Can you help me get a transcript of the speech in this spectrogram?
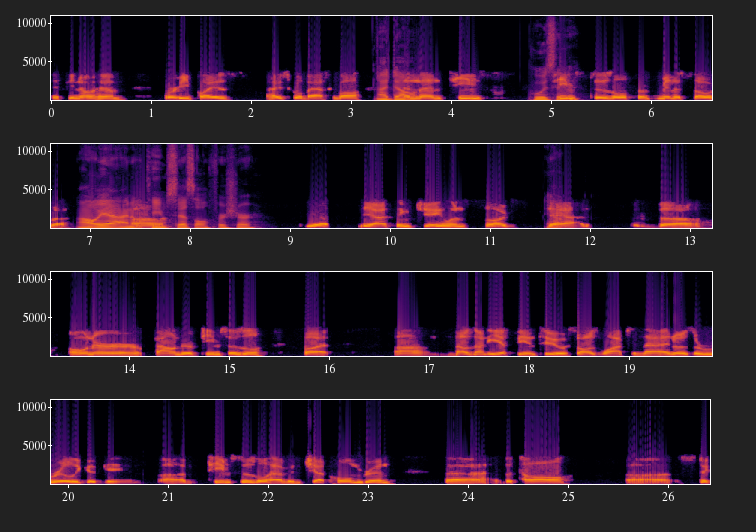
if you know him, where he plays high school basketball. I don't. And then Team who is Team he? Sizzle from Minnesota. Oh yeah, I know uh, Team Sizzle for sure. Yep. Yeah, I think Jalen Suggs' dad is the owner or founder of Team Sizzle, but um, that was on ESPN too. So I was watching that, and it was a really good game. Uh, Team Sizzle having Chet Holmgren, uh, the tall uh, stick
